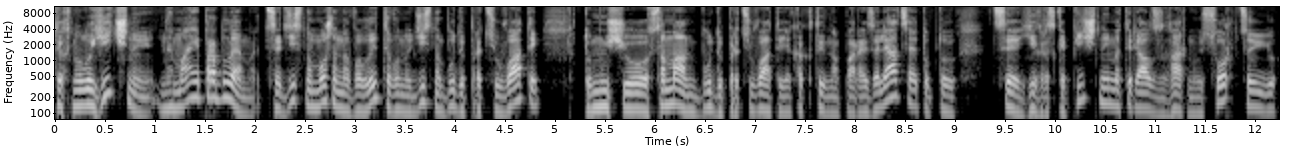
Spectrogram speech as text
технологічної немає проблеми. Це дійсно можна навалити, воно дійсно буде працювати, тому що саман буде працювати як активна параізоляція, тобто це гігроскопічний матеріал з гарною сорбцією,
